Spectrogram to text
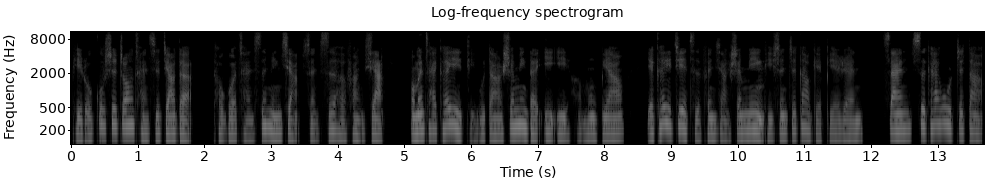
譬如故事中禅师教的，透过禅思冥想、审思和放下，我们才可以体悟到生命的意义和目标，也可以借此分享生命提升之道给别人。三是开悟之道。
